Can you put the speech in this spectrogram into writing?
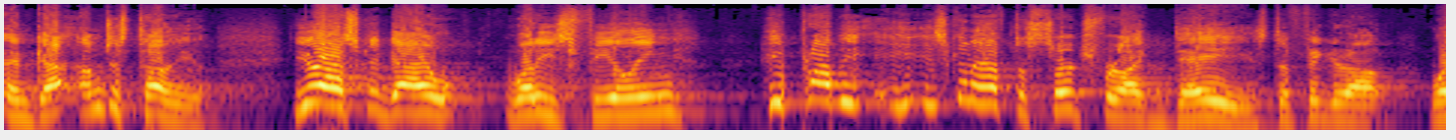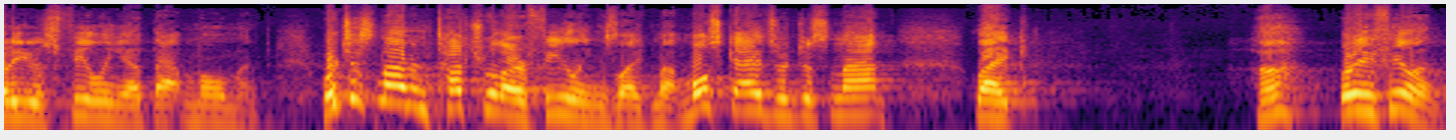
And God, I'm just telling you, you ask a guy what he's feeling, he probably he's going to have to search for like days to figure out what he was feeling at that moment. We're just not in touch with our feelings like that. Most guys are just not like, huh? What are you feeling?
